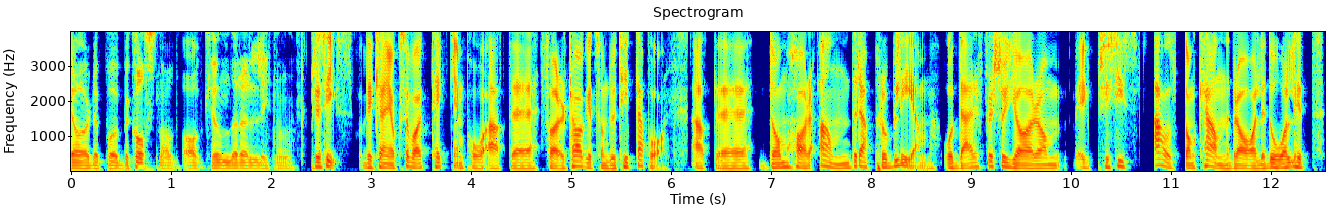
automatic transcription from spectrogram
gör det på bekostnad av kunder eller liknande. Precis. Det kan ju också vara ett tecken på att eh, företaget som du tittar på, att eh, de har andra problem och därför så gör de eh, precis allt de kan, bra eller dåligt,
